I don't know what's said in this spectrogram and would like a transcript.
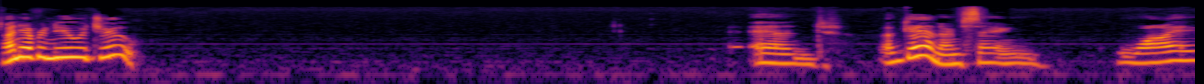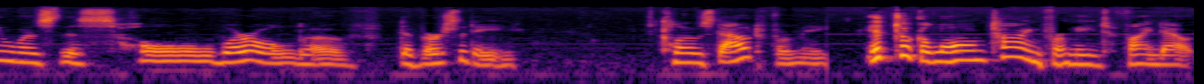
I never knew a Jew. And again, I'm saying why was this whole world of diversity closed out for me? It took a long time for me to find out.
